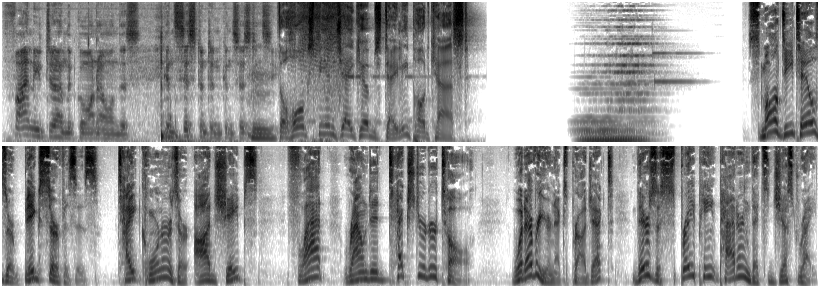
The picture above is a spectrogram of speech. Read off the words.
finally turn the corner on this consistent inconsistency. Mm. The Hawksby and Jacobs Daily Podcast. Small details are big surfaces. Tight corners are odd shapes. Flat, rounded, textured, or tall. Whatever your next project, there's a spray paint pattern that's just right.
